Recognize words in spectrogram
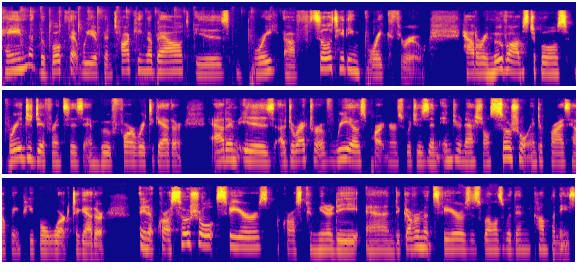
The book that we have been talking about is break, uh, Facilitating Breakthrough How to Remove Obstacles, Bridge Differences, and Move Forward Together. Adam is a director of Reos Partners, which is an international social enterprise helping people work together in across social spheres, across community and government spheres, as well as within companies.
